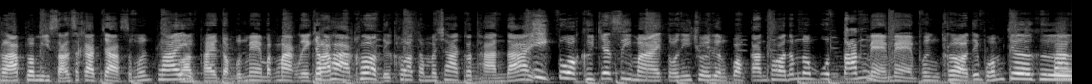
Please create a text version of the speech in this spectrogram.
ครับเพราะมีสารสกัดจากสมุนไพรปลอดภัยต่อคุณแม่มากๆเลยครับจะผ่าคลอดหรือคลอดธรรมชาติก็ทานได้ อีกตัวคือเจสซี่ไมล์ตัวนี้ช่วยเรื่องป้องกันท่อน้ำนมอุดตันแหม่แหม่เพิ่งคลอดที่ผมเจอคือบาง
